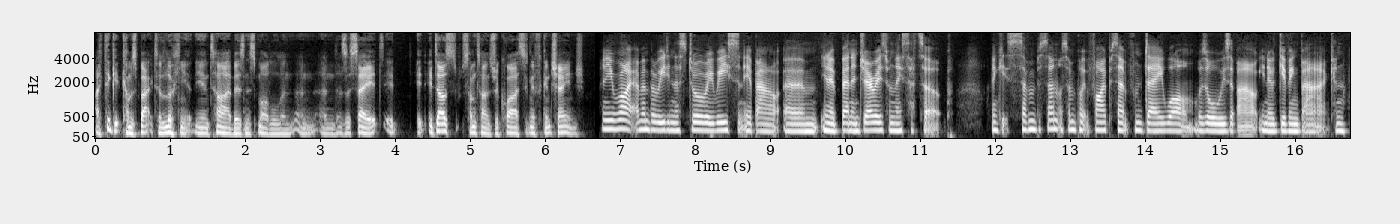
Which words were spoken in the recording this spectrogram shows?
I think it comes back to looking at the entire business model and and, and as I say, it, it it, it does sometimes require significant change. And you're right. I remember reading the story recently about, um, you know, Ben and Jerry's when they set up. I think it's 7% or 7.5% from day one was always about, you know, giving back and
